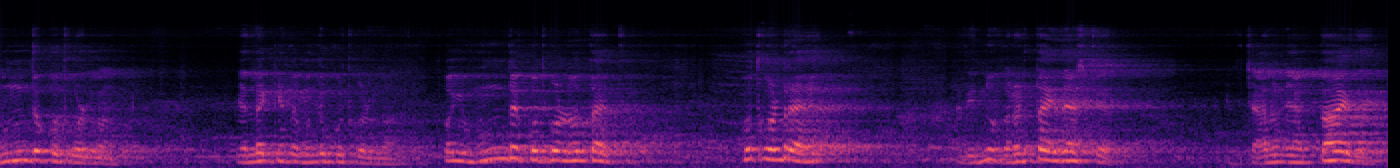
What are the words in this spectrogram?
ಮುಂದೆ ಕೂತ್ಕೊಳ್ಳುವ ಎಲ್ಲಕ್ಕಿಂತ ಮುಂದೆ ಕೂತ್ಕೊಳ್ಳುವ ಹೋಗಿ ಮುಂದೆ ಕೂತ್ಕೊಂಡು ಇತ್ತು ಕೂತ್ಕೊಂಡ್ರೆ ಅದು ಇನ್ನೂ ಹೊರಡ್ತಾ ಇದೆ ಅಷ್ಟೇ. ಚಾಲನೆ ಆಗ್ತಾ ಇದೆ.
